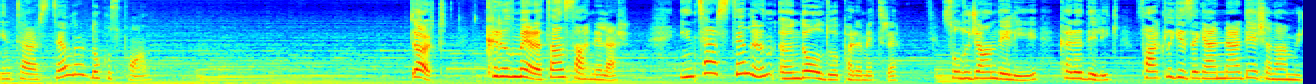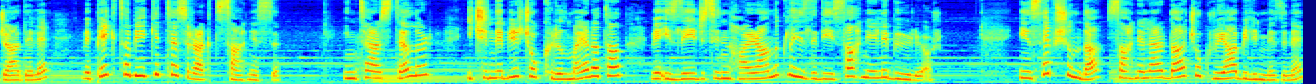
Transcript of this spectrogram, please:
Interstellar 9 puan. 4. Kırılma yaratan sahneler. Interstellar'ın önde olduğu parametre. Solucan deliği, kara delik, farklı gezegenlerde yaşanan mücadele ve pek tabii ki Tesseract sahnesi. Interstellar, içinde birçok kırılma yaratan ve izleyicisinin hayranlıkla izlediği sahneyle büyülüyor. Inception'da sahneler daha çok rüya bilinmezine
